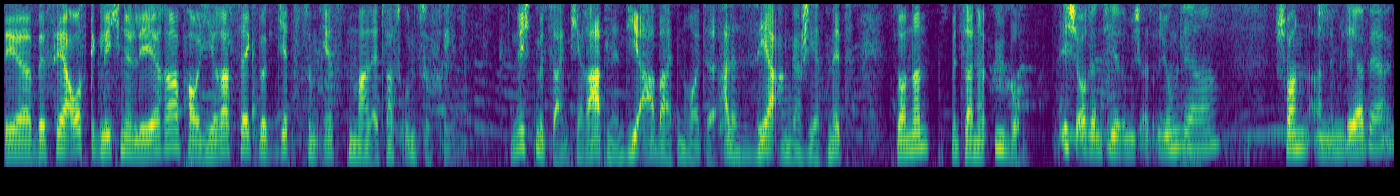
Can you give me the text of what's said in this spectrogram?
Der bisher ausgeglichene Lehrer Paul Jirasek wirkt jetzt zum ersten Mal etwas unzufrieden. Nicht mit seinen Piraten, denn die arbeiten heute alle sehr engagiert mit, sondern mit seiner Übung. Ich orientiere mich als Junglehrer schon an dem Lehrwerk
